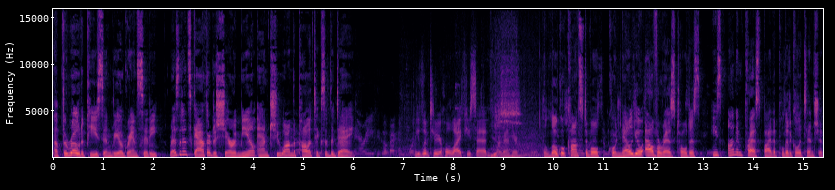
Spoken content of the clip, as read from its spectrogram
Up the road a piece in Rio Grande City, Residents gather to share a meal and chew on the politics of the day. You've lived here your whole life, you said, yes. around here. The local constable, Cornelio Alvarez, told us he's unimpressed by the political attention.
